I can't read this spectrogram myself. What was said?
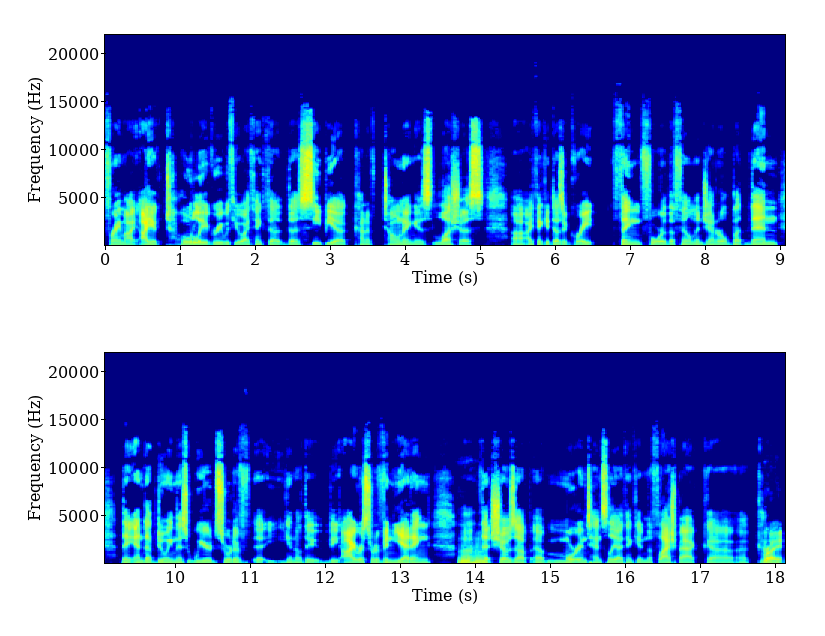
frame. I, I totally agree with you. I think the the sepia kind of toning is luscious. Uh, I think it does a great thing for the film in general. But then they end up doing this weird sort of uh, you know the the iris sort of vignetting uh, Mhm. that shows up uh, more intensely, I think, in the flashback uh, uh, Right.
